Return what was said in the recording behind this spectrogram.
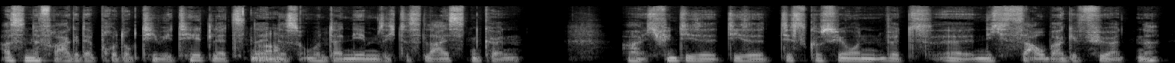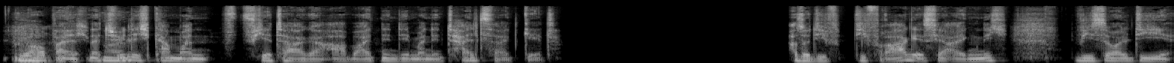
Also eine Frage der Produktivität letzten ja. Endes, um Unternehmen sich das leisten können. Ah, ich finde, diese, diese Diskussion wird äh, nicht sauber geführt. Ne? Überhaupt Weil nicht, natürlich nein. kann man vier Tage arbeiten, indem man in Teilzeit geht. Also die, die Frage ist ja eigentlich, wie soll die,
